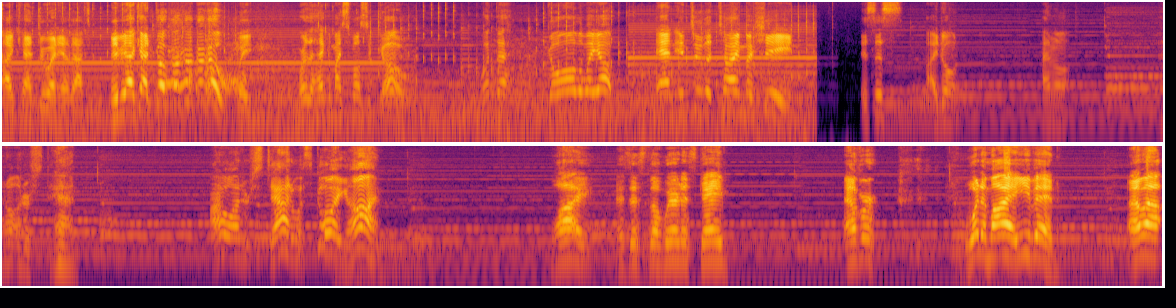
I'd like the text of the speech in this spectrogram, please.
I can't do any of that. Maybe I can. Go, go, go, go, go! Wait, where the heck am I supposed to go? What the? Go all the way up and into the time machine. Is this I don't, I don't, I don't understand. I don't understand what's going on. Why is this the weirdest game ever? what am I even? I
